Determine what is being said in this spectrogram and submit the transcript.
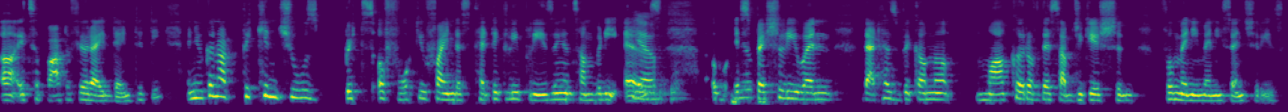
uh, it's a part of your identity and you cannot pick and choose bits of what you find aesthetically pleasing in somebody else yeah. Uh, especially yep. when that has become a marker of their subjugation for many many centuries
